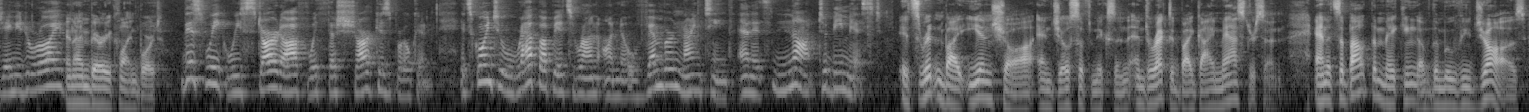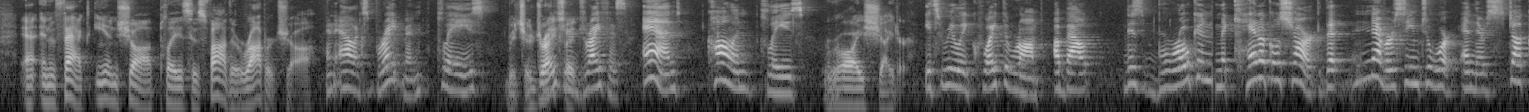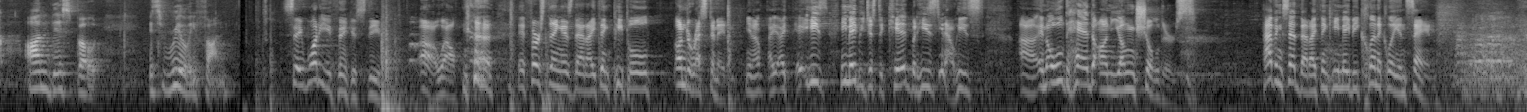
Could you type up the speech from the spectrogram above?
Jamie DeRoy. And I'm Barry Kleinbort. This week we start off with The Shark is Broken. It's going to wrap up its run on November 19th, and it's not to be missed. It's written by Ian Shaw and Joseph Nixon and directed by Guy Masterson. And it's about the making of the movie Jaws. And in fact, Ian Shaw plays his father, Robert Shaw. And Alex Brightman plays Richard Dreyfuss. Richard Dreyfuss. And Colin plays Roy Scheider. It's really quite the romp about this broken mechanical shark that never seemed to work. And they're stuck on this boat. It's really fun. Say, what do you think of Steven? Oh, well, the first thing is that I think people underestimate him. You know, I, I, he's, he may be just a kid, but he's, you know, he's uh, an old head on young shoulders. Having said that, I think he may be clinically insane.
